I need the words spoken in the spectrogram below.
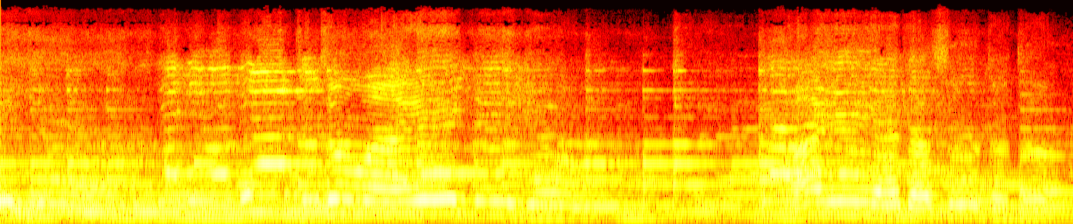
eyi o tó wá eyi eyi o wáyé ẹdọ sódodo.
